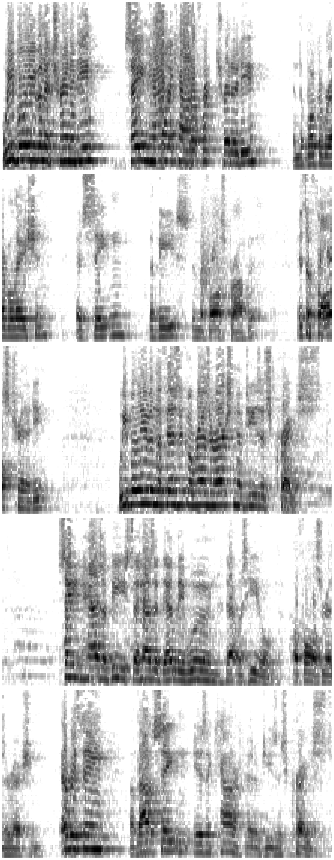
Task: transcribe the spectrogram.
We believe in a trinity. Satan has a counterfeit trinity in the book of Revelation. It's Satan, the beast, and the false prophet. It's a false trinity. We believe in the physical resurrection of Jesus Christ. Satan has a beast that has a deadly wound that was healed, a false resurrection. Everything about Satan is a counterfeit of Jesus Christ.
